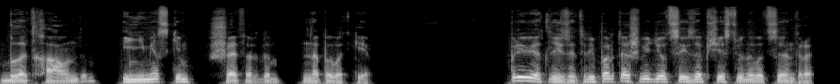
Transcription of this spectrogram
Бладхаундом и немецким Шефердом на поводке. Привет, Лизет. Репортаж ведется из общественного центра.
